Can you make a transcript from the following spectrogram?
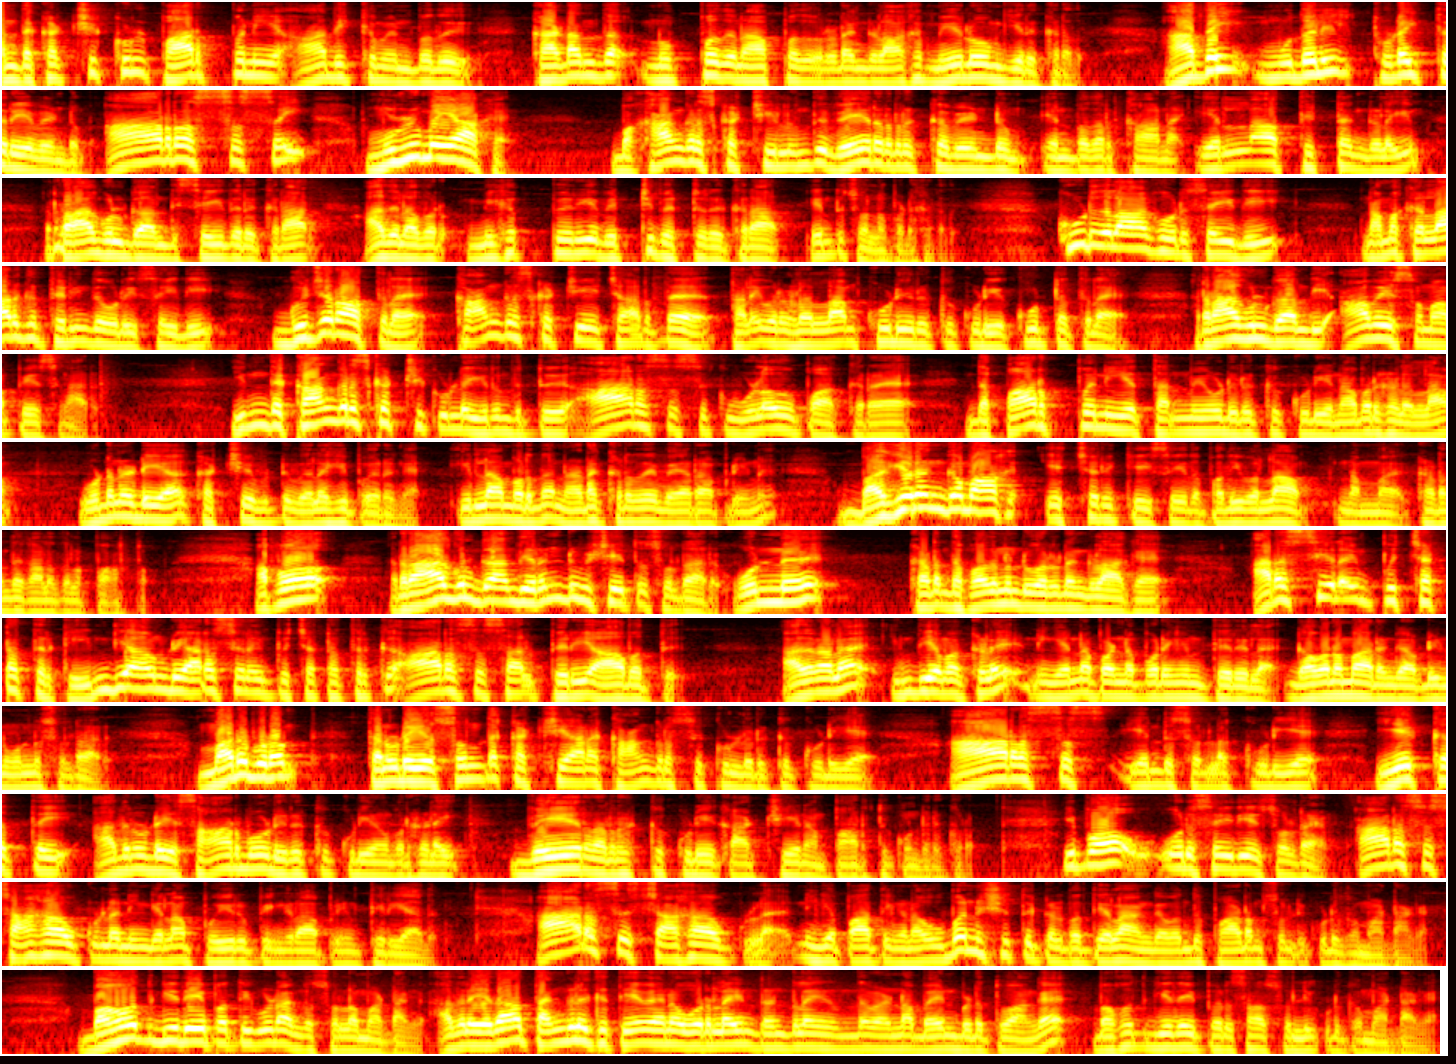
அந்த கட்சிக்குள் பார்ப்பனிய ஆதிக்கம் என்பது கடந்த முப்பது நாற்பது வருடங்களாக மேலோங்கி இருக்கிறது. அதை முதலில் துடைத்தெறிய வேண்டும். ஆர்எஸ்எஸ்ஸை முழுமையாக காங்கிரஸ் கட்சியிலிருந்து வேறறுக்க வேண்டும் என்பதற்கான எல்லா திட்டங்களையும் ராகுல் காந்தி செய்திருக்கிறார். அதில் அவர் மிகப்பெரிய வெற்றி பெற்றிருக்கிறார் என்று சொல்லப்படுகிறது. கூடுதலாக ஒரு செய்தி நமக்கு எல்லாருக்கும் தெரிந்த ஒரு செய்தி குஜராத்தில் காங்கிரஸ் கட்சியை சார்ந்த தலைவர்கள் எல்லாம் கூடியிருக்கக்கூடிய கூட்டத்தில் ராகுல் காந்தி ஆவேசமாக பேசினார். இந்த காங்கிரஸ் கட்சிக்குள்ளே இருந்துட்டு ஆர்எஸ்எஸ்க்கு உளவு பார்க்குற இந்த பார்ப்பனிய தன்மையோடு இருக்கக்கூடிய நபர்கள் எல்லாம் உடனடியாக கட்சியை விட்டு விலகி போயிருங்க. இல்லாமல் இருந்தால் நடக்கிறதே வேறு அப்படின்னு பகிரங்கமாக எச்சரிக்கை செய்த பதிவெல்லாம் நம்ம கடந்த காலத்தில் பார்த்தோம். அப்போது ராகுல் காந்தி ரெண்டு விஷயத்தை சொல்கிறார் ஒன்று கடந்த பதினொன்று வருடங்களாக அரசியலமைப்பு சட்டத்திற்கு இந்தியாவுடைய அரசியலமைப்பு சட்டத்திற்கு ஆர்எஸ்எஸ்ஸால் பெரிய ஆபத்து. அதனால் இந்திய மக்களே நீங்கள் என்ன பண்ண போகிறீங்கன்னு தெரியல. கவனமாக இருங்க அப்படின்னு ஒன்று சொல்கிறார் மறுபுறம் தன்னுடைய சொந்த கட்சியான காங்கிரஸுக்குள் இருக்கக்கூடிய ஆர்எஸ்எஸ் என்று சொல்லக்கூடிய இயக்கத்தை அதனுடைய சார்போடு இருக்கக்கூடிய நபர்களை வேறறுக்கக்கூடிய காட்சியை நாம் பார்த்து கொண்டிருக்கிறோம். இப்போது ஒரு செய்தியை சொல்கிறேன் ஆர்எஸ்எஸ் சாகாவுக்குள்ளே நீங்கள்லாம் போயிருப்பீங்களா அப்படின்னு தெரியாது. ஆர்எஸ்எஸ் சாகாவுக்குள்ளே நீங்கள் பார்த்தீங்கன்னா உபனிஷத்துக்கள் பற்றியெல்லாம் அங்கே வந்து பாடம் சொல்லி கொடுக்க மாட்டாங்க. பகவத்கீதையை பற்றி கூட அங்கே சொல்ல மாட்டாங்க. அதில் ஏதாவது தங்களுக்கு தேவையான ஒரு லைன் ரெண்டு லைன் இருந்தால் வேணால் பயன்படுத்துவாங்க. பகவத்கீதை பெருசாக சொல்லி கொடுக்க மாட்டாங்க.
